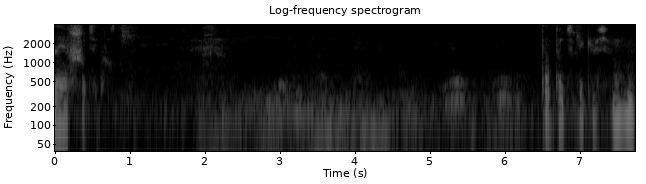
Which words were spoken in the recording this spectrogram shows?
Та я в шоці просто. Та тут скільки всього.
